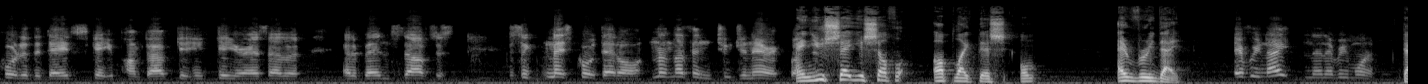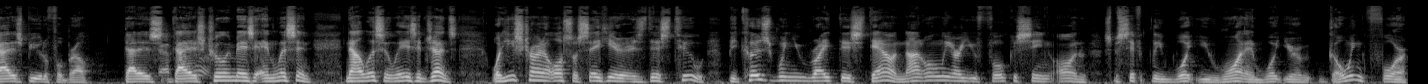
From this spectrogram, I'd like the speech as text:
quarter of the day, just get you pumped up, get get your ass out of out of bed and stuff. Just just a nice quote that all, no, nothing too generic. But And you set yourself up like this um, every day. every night and then every morning. That is beautiful, bro. That is that is Absolutely. truly amazing. And listen, now listen, ladies and gents, what he's trying to also say here is this too. Because when you write this down, not only are you focusing on specifically what you want and what you're going for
